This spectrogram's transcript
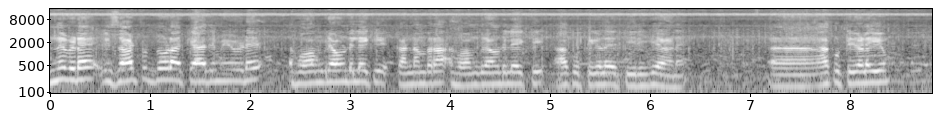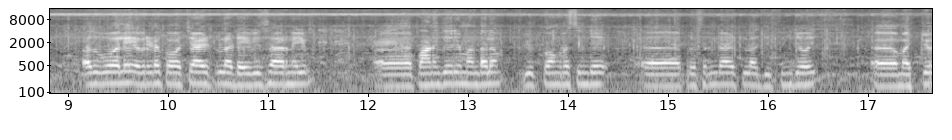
ഇന്നിവിടെ റിസാർട്ട് ഫുട്ബോൾ അക്കാദമിയുടെ ഹോം ഗ്രൗണ്ടിലേക്ക് കണ്ണമ്പ്ര ഹോം ഗ്രൗണ്ടിലേക്ക് ആ കുട്ടികൾ എത്തിയിരിക്കുകയാണ്. ആ കുട്ടികളെയും അതുപോലെ ഇവരുടെ കോച്ചായിട്ടുള്ള ഡേവി സാറിനെയും പാണഞ്ചേരി മണ്ഡലം യൂത്ത് കോൺഗ്രസിന്റെ പ്രസിഡന്റായിട്ടുള്ള ജിസിൻ ജോയ് മറ്റു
